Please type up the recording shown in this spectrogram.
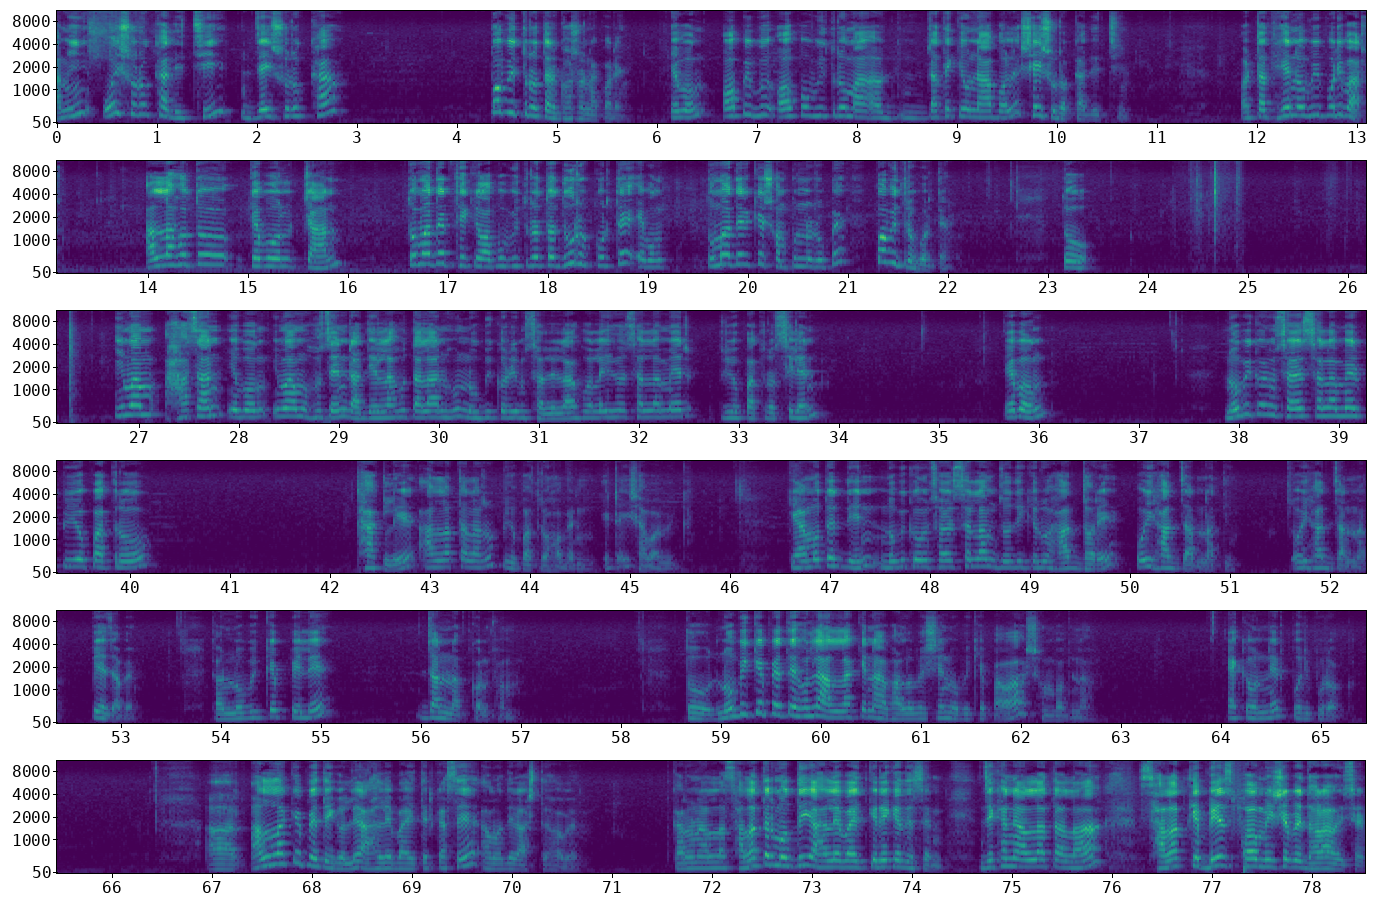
আমি ওই সুরক্ষা দিচ্ছি যেই সুরক্ষা পবিত্রতার ঘোষণা করে এবং অপবি, অপবিত্র যাতে কেউ না বলে সেই সুরক্ষা দিচ্ছি। অর্থাৎ হে নবী পরিবার, আল্লাহ তো কেবল চান তোমাদের থেকে অপবিত্রতা দূর করতে এবং তোমাদেরকে সম্পূর্ণরূপে পবিত্র করতে। তো, ইমাম হাসান এবং ইমাম হোসেন রাদিয়াল্লাহু তালানহু নবী করিম সাল্লাহু আলহিহসাল্লামের প্রিয় পাত্র ছিলেন এবং নবী করিম সাল্লামের প্রিয় পাত্র থাকলে আল্লাহ তালারও প্রিয় পাত্র হবেন, এটাই স্বাভাবিক। কেয়ামতের দিন নবী করিম সাল্লাম যদি কেউ হাত ধরে, ওই হাত জান্নাতি। ওই হাত জান্নাত পেয়ে যাবে। কারণ নবীকে পেলে জান্নাত কনফার্ম তো নবীকে পেতে হলে আল্লাহকে না ভালোবেসে নবীকে পাওয়া সম্ভব না। একে অন্যের পরিপূরক। আর আল্লাহকে পেতে গেলে আহলে বাইতের কাছে আমাদের আসতে হবে। কারণ আল্লাহ সালাতের মধ্যেই আহলে বাইতকে রেখে দিয়েছেন, যেখানে আল্লাহ তালা সালাদকে বেস ফর্ম হিসেবে ধরা হয়েছে।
